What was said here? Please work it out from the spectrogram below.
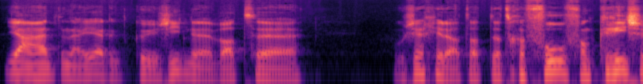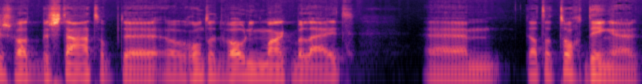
Ja, nou ja, dat kun je zien. wat, hoe zeg je dat? dat? Dat gevoel van crisis wat bestaat op de, rond het woningmarktbeleid. Um, dat er toch dingen,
